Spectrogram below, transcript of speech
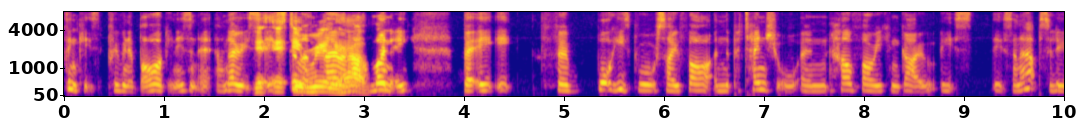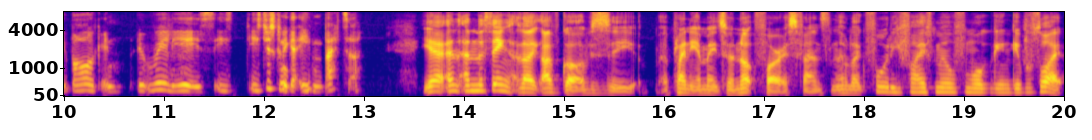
think it's proving a bargain, isn't it? I know it's, it, it's still it a really fair has. amount of money, but it, it, for what he's brought so far and the potential and how far he can go, it's it's an absolute bargain. It really is. He's he's just going to get even better. Yeah, and, and the thing, like, I've got obviously plenty of mates who are not Forest fans, and they're like, 45 mil for Morgan Gibbs White.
